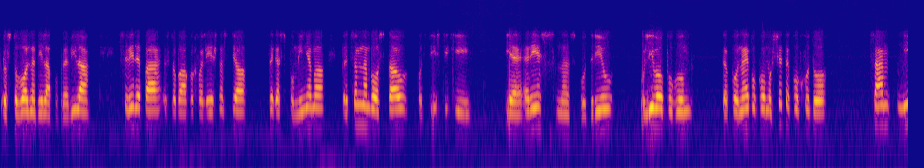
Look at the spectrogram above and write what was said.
prostovoljna dela, popravila. Seveda pa z globoko hvaležnostjo se ga spominjamo, predvsem nam bo ostal kot tisti, ki je res nas podril, ulival pogum, tako naj bo komu še tako hudo, sam ni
